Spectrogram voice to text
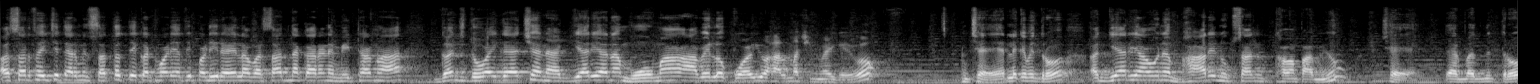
અસર થઈ છે, ત્યારે સતત એક અઠવાડિયાથી પડી રહેલા વરસાદના કારણે મીઠાના ગંજ ધોવાઈ ગયા છે અને અગિયારિયાના મોંમાં આવેલો કોળિયો હાલમાં છીનવાઈ ગયો છે. એટલે કે મિત્રો, અગિયારિયાઓને ભારે નુકસાન થવા પામ્યું છે. ત્યારબાદ મિત્રો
